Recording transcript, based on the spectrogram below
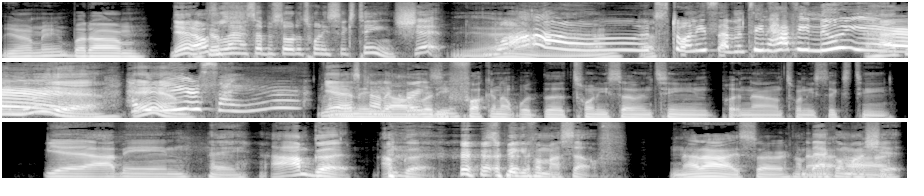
you know what I mean. But um, Yeah, that was the last episode of 2016. Shit. yeah, wow, man. it's 2017. Happy New Year! Happy New Year. Happy Damn. New Year, Syer. Yeah, How it's kind of y'all crazy. Already fucking up with the 2017, putting down 2016. yeah, I mean, hey, I'm good. I'm good. Speaking for myself, Not I, sir. I'm Not back on my shit.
